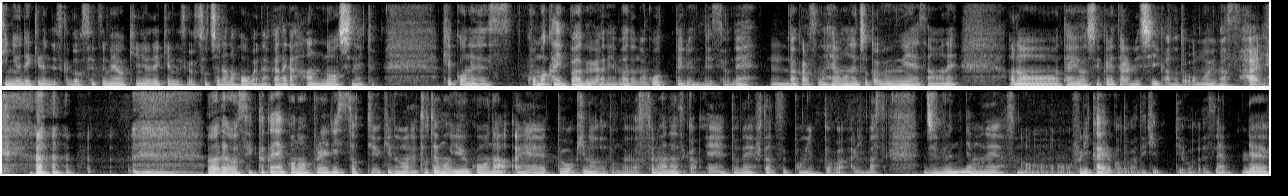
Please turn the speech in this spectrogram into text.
記入できるんですけど、説明を記入できるんですけど、そちらの方がなかなか反応しないという。結構ね、細かいバグがね、まだ残ってるんですよね。うん、だからその辺もね、ちょっと運営さんはね、あのー、対応してくれたら嬉しいかなと思います。はい。まあでもせっかくね、このプレイリストっていう機能はね、とても有効な、えー、っと、機能だと思います。それはなぜか、えー、っとね、二つポイントがあります。自分でもね、その、振り返ることができるっていうことですね。で、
